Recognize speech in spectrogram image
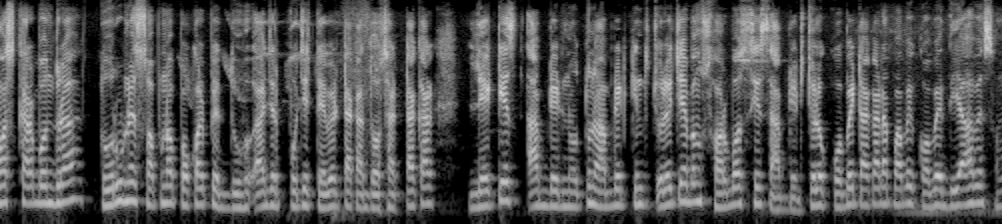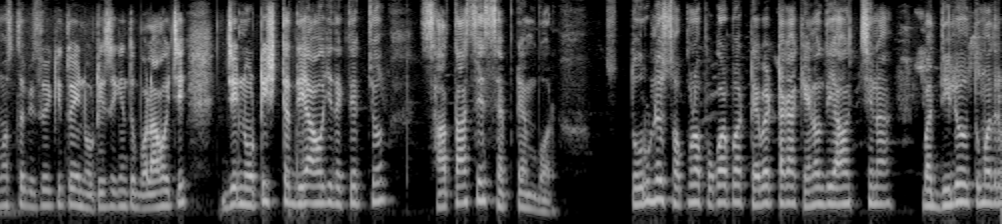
নমস্কার বন্ধুরা, তরুণের স্বপ্ন প্রকল্পে দু হাজার পঁচিশ ট্যাবের টাকা, দশ হাজার টাকার লেটেস্ট আপডেট নতুন আপডেট কিন্তু চলেছে এবং সর্বশেষ আপডেট চলো কবে টাকাটা পাবে, কবে দেওয়া হবে, সমস্ত বিষয় কিন্তু এই নোটিশে কিন্তু বলা হয়েছে। যে নোটিশটা দেওয়া হয়েছে, দেখতে পাচ্ছ, সাতাশে সেপ্টেম্বর। তরুণের স্বপ্ন প্রকল্প ট্যাবের টাকা কেন দেওয়া হচ্ছে না? বা দিলেও তোমাদের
